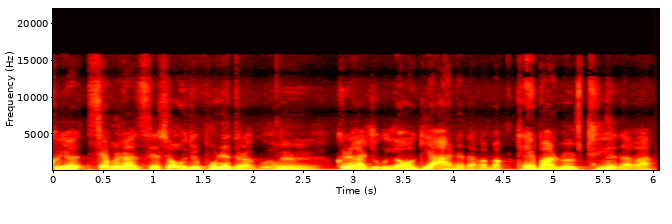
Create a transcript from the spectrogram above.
그 여- 세브란스에서 어딜 보내더라고요. 네. 그래가지고 여기 안에다가 막 대반을 뒤에다가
